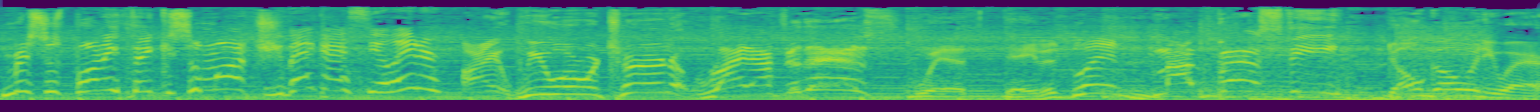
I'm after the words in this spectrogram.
Mrs. Bunny, thank you so much. You bet, guys. See you later. All right, we will return right after this. with David Blanton. My bestie. Don't go anywhere.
